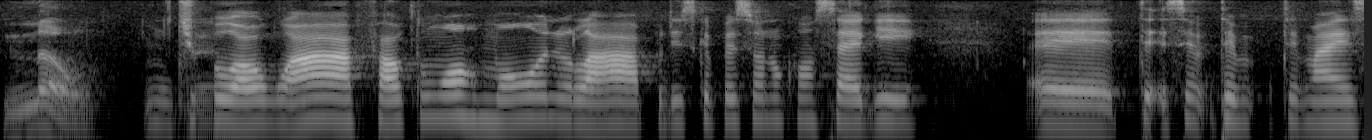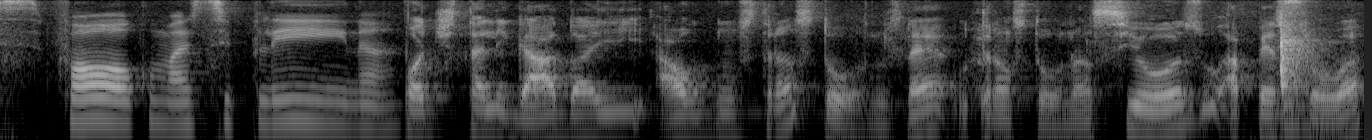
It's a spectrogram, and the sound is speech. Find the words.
não. Tipo, algo, ah, falta um hormônio lá, por isso que a pessoa não consegue é, ter, ter, ter mais foco, mais disciplina. pode estar ligado aí a alguns transtornos, né? O transtorno ansioso, a pessoa,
